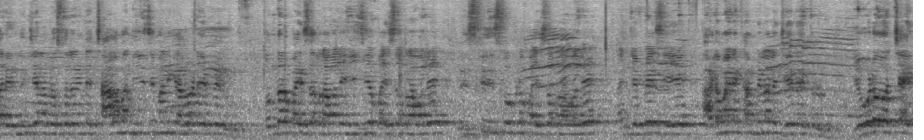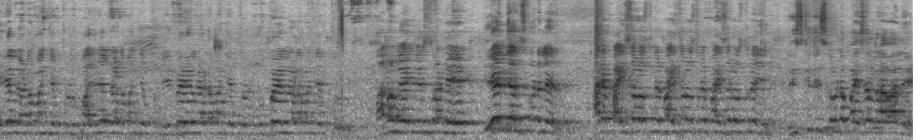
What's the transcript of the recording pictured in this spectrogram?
మరి ఎందుకు జనాలు వస్తారంటే చాలా మంది ఈజీ మనకి అలవాటు అయిపోయారు. తొందర పైసలు రావాలి ఈజీగా పైసలు రావాలి రిస్క్ తీసుకోకుండా పైసలు రావాలి అని చెప్పేసి అడమైన కంపెనీలు చేయలేదు ఎవడో వచ్చి ఐదు వేలు కట్టమని చెప్తాడు పదివేలు కట్టమని చెప్తాడు ఇరవై వేలు కట్టమని చెప్తాడు ముప్పై వేలు కట్టమని చెప్తాడు మనం ఏం చేస్తున్నాంటే ఏం తెలుసుకోవట్లేదు అరే పైసలు వస్తున్నాయి పైసలు వస్తున్నాయి పైసలు వస్తున్నాయి. రిస్క్ తీసుకుంటే పైసలు రావాలి.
